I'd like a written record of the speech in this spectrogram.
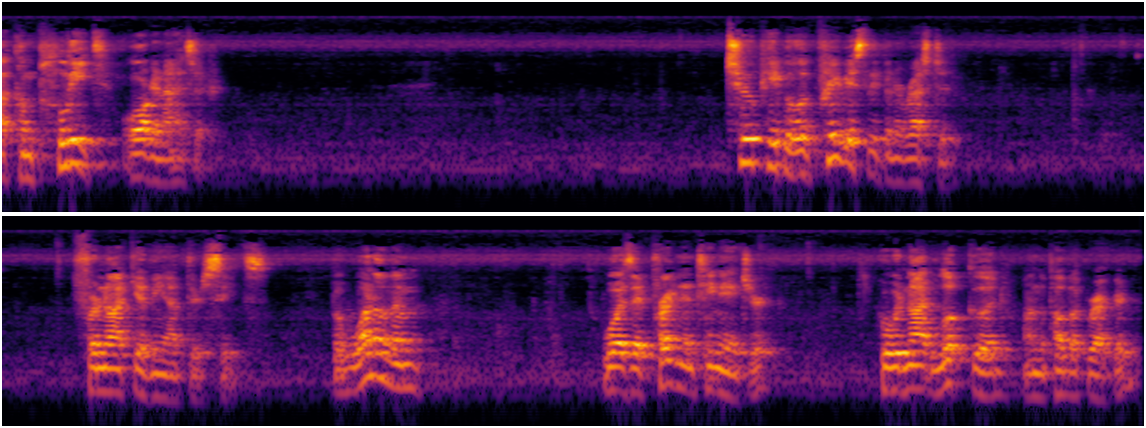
a complete organizer. Two people who have previously been arrested for not giving up their seats. But one of them was a pregnant teenager who would not look good on the public record.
